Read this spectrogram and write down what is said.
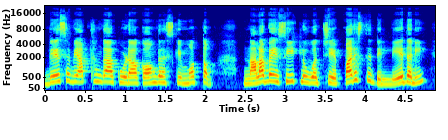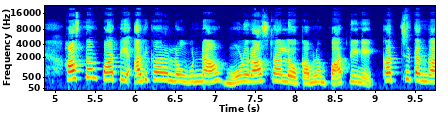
దేశవ్యాప్తంగా కూడా కాంగ్రెస్కి మొత్తం నలభై సీట్లు వచ్చే పరిస్థితి లేదని హస్తం పార్టీ అధికారంలో ఉన్న మూడు రాష్ట్రాల్లో కమలం పార్టీనే ఖచ్చితంగా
